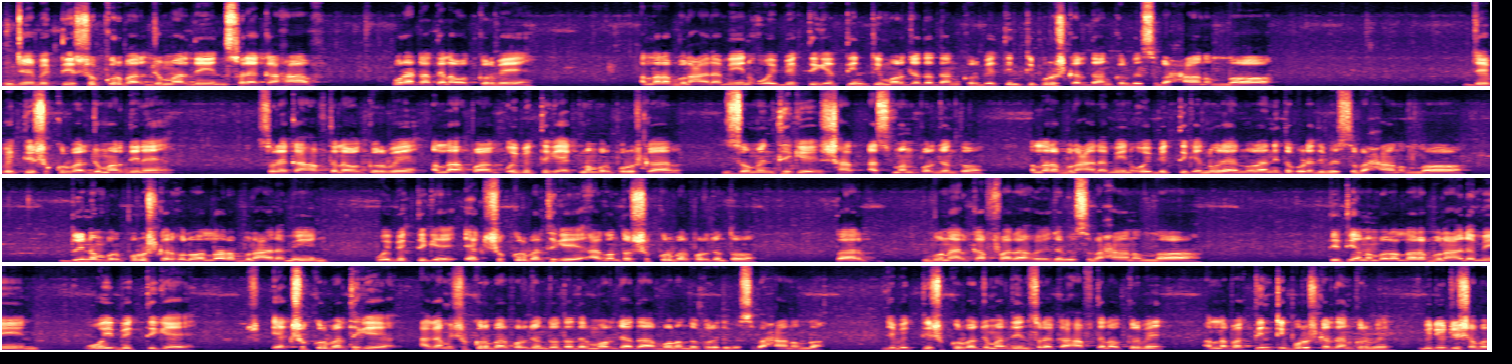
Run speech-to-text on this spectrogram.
যে ব্যক্তি শুক্রবার জুম্মার দিন সরে কাহাফ পুরাটা তেলাওয়াত করবে, আল্লাহ রাব্বুল আলমিন ওই ব্যক্তিকে তিনটি মর্যাদা দান করবে, তিনটি পুরস্কার দান করবে। সুবাহান যে ব্যক্তি শুক্রবার জুমার দিনে সুরে কাহাফ তেলাওয়াত করবে, আল্লাহ পাক ওই ব্যক্তিকে এক নম্বর পুরস্কার জমিন থেকে সাত আসমান পর্যন্ত আল্লাহ রাব্বুল আলমিন ওই ব্যক্তিকে নুরে নুরান্বিত করে দেবে। সুবাহান আল্লাহ দুই নম্বর পুরস্কার হলো আল্লাহ রাব্বুল আলমিন। ওই ব্যক্তিকে এক শুক্রবার থেকে আগন্ত শুক্রবার পর্যন্ত তার গুনার কাফারা হয়ে যাবে। সুবাহান আল্লাহ তৃতীয় নম্বর, আল্লাহ রাব্বুল আলমিন ওই ব্যক্তিকে এক শুক্রবার থেকে আগামী শুক্রবার পর্যন্ত তাদের মর্যাদা বলন্দ করে দেবে। সুবাহান আল্লাহ যে ব্যক্তি শুক্রবার জুমার দিন সুরা কাহাফ তেলাওয়াত করবে, আল্লাহ পাক তিনটি পুরস্কার দান করবে। ভিডিওটি সবার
